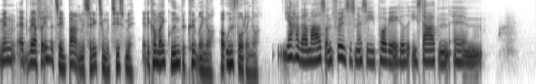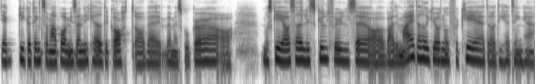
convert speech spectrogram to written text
Men at være forældre til et barn med selektiv mutisme, ja, det kommer ikke uden bekymringer og udfordringer. Jeg har været meget sådan følelsesmæssigt påvirket i starten. Øhm, jeg gik og tænkte så meget på, at min sådan ikke havde det godt, og hvad, hvad man skulle gøre, og måske også havde lidt skyldfølelse, og var det mig, der havde gjort noget forkert, og de her ting her.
